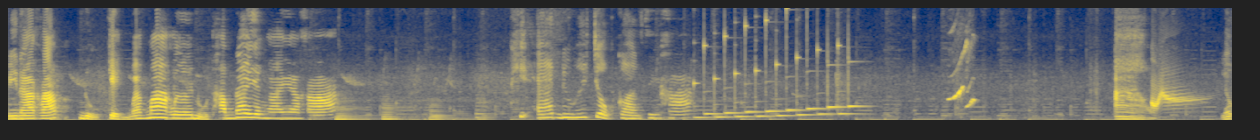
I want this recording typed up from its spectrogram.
มีนาครับ หนูเก่งมากๆเลย หนูทำได้ยังไงอะคะ พี่แอดดูให้จบก่อนสิคะ แล้ว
